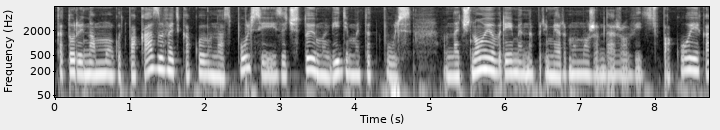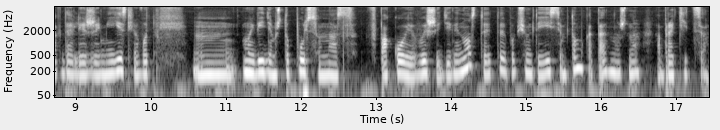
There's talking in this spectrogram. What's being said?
которые нам могут показывать, какой у нас пульс, и зачастую мы видим этот пульс. В ночное время, например, мы можем даже увидеть в покое, когда лежим. И если вот мы видим, что пульс у нас в покое выше 90, это, в общем-то, есть симптом, когда нужно обратиться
